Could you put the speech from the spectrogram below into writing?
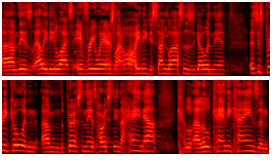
Um, there's LED lights everywhere. It's like, oh, you need your sunglasses to go in there. It's just pretty cool. And um, the person there is hosting, they're handing out uh, little candy canes. And,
